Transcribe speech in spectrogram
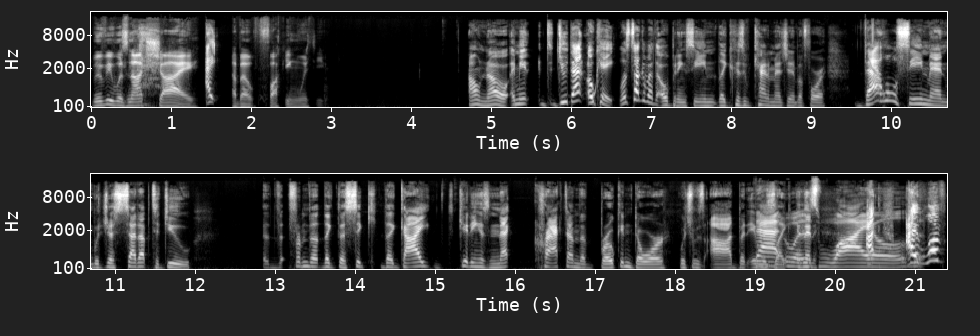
Movie was not shy I- about fucking with you. oh no. I mean, dude, that okay. Let's talk about the opening scene, like because we kind of mentioned it before. That whole scene, man, was just set up to do uh, the, from the like the sec- the guy getting his neck cracked on the broken door, which was odd, but it that was like, was and then wild. I love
